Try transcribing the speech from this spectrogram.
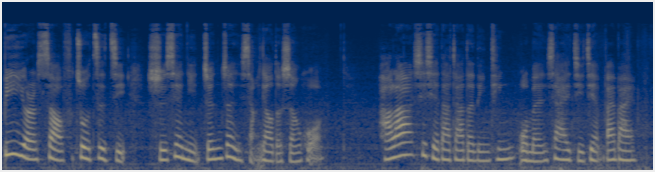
Be Yourself，做自己，实现你真正想要的生活。好啦，谢谢大家的聆听，我们下一集见，拜拜。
